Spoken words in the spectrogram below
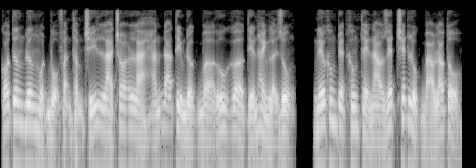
có tương đương một bộ phận thậm chí là cho là hắn đã tìm được bờ UG tiến hành lợi dụng, nếu không tuyệt không thể nào giết chết Lục Bảo lão tổ.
